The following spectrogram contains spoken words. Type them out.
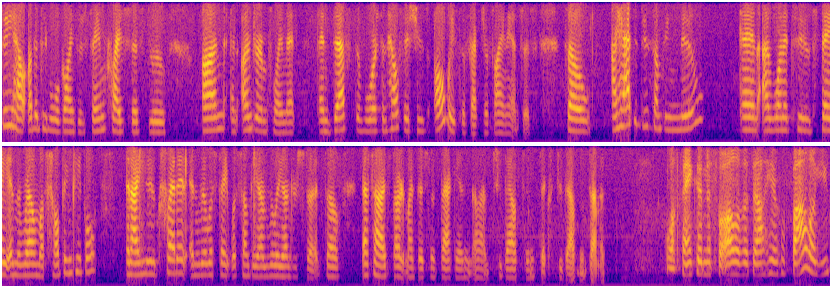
see how other people were going through the same crisis through un and underemployment and death, divorce, and health issues always affect your finances. So I had to do something new, and I wanted to stay in the realm of helping people. And I knew credit and real estate was something I really understood. So that's how I started my business back in uh, 2006, 2007. Well, thank goodness for all of us out here who follow you.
